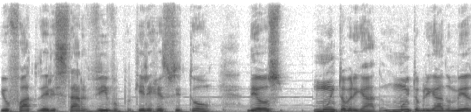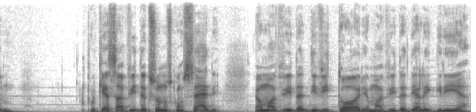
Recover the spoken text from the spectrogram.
e o fato dele estar vivo porque ele ressuscitou. Deus, muito obrigado, muito obrigado mesmo, porque essa vida que o Senhor nos concede é uma vida de vitória, uma vida de alegria.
